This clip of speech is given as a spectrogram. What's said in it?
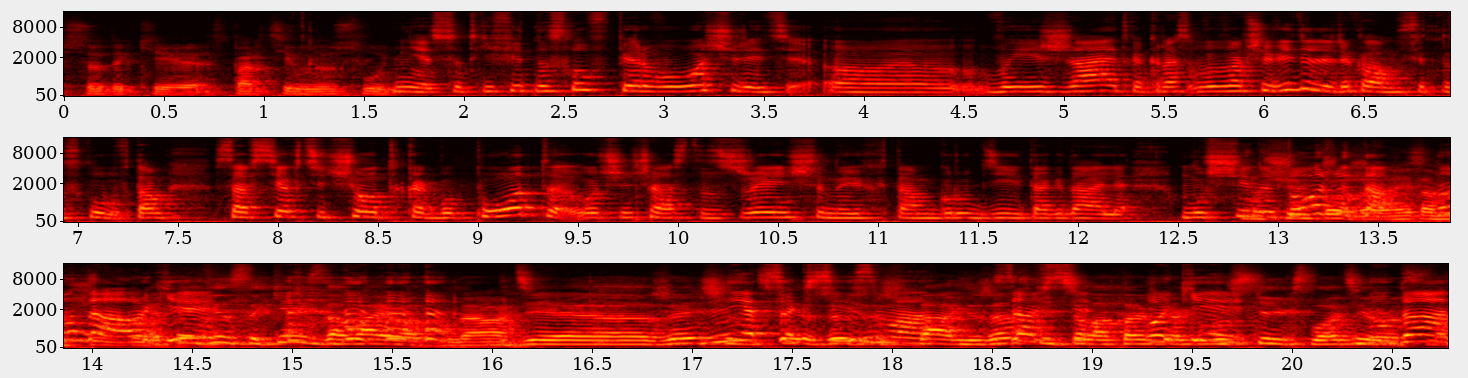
все-таки спортивные услуги. Нет, все-таки фитнес-клуб в первую очередь э, выезжает как раз. Вы вообще видели рекламу фитнес-клубов? Там со всех течет как бы пот, очень часто с женщины их там груди и так далее. Мужчины Мужчин тоже, там. они Ну да, тоже. окей. Это единственный кейс, давай где женщины... Нет сексизма. Да, где женские тела так же, как мужские Ну эксплуатируются да,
